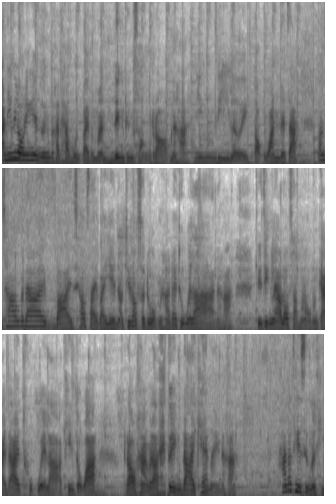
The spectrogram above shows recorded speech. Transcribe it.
อันนี้วิดีโอนี้อย่าลืมนะคะทำวนไปประมาณ 1-2 รอบนะคะ ยิ่งดีเลยต่อวันนะจ๊ะตอนเช้าก็ได้บ่ายเช้าสายบ่ายเย็นเอาที่เราสะดวกนะคะ ได้ทุกเวลานะคะ จริงๆแล้วเราสามารถออกกำลังกายได้ทุกเวลา เพียงแต่ว่าเราหาเวลาให้ตัวเองได้แค่ไหนนะคะ 5 นาที 10 นาที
